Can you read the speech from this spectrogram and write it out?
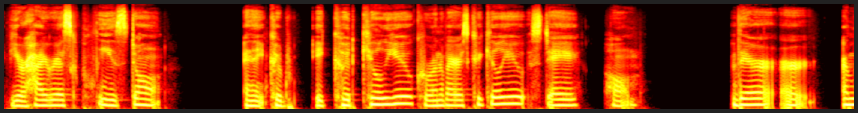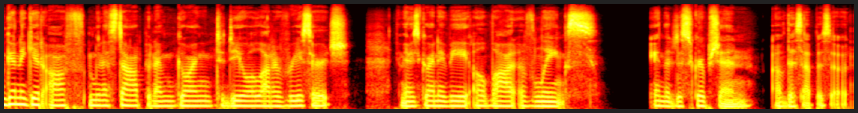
If you're high risk, please don't. And it could it could kill you, coronavirus could kill you, stay home. There are, I'm going to get off, I'm going to stop and I'm going to do a lot of research. And there's going to be a lot of links in the description of this episode.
